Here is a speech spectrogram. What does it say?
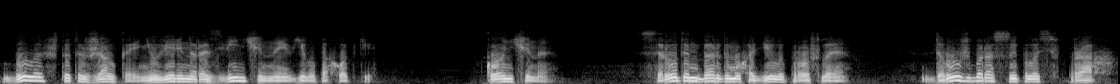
Было что-то жалкое, неуверенно развинченное в его походке. Кончено. С Рутенбергом уходило прошлое. Дружба рассыпалась в прах.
